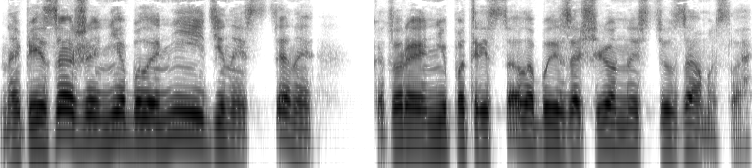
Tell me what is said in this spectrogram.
на пейзаже не было ни единой сцены, которая не потрясала бы изощренностью замысла.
